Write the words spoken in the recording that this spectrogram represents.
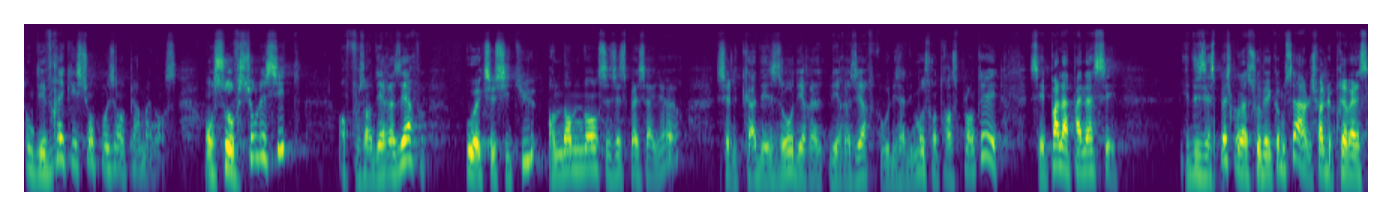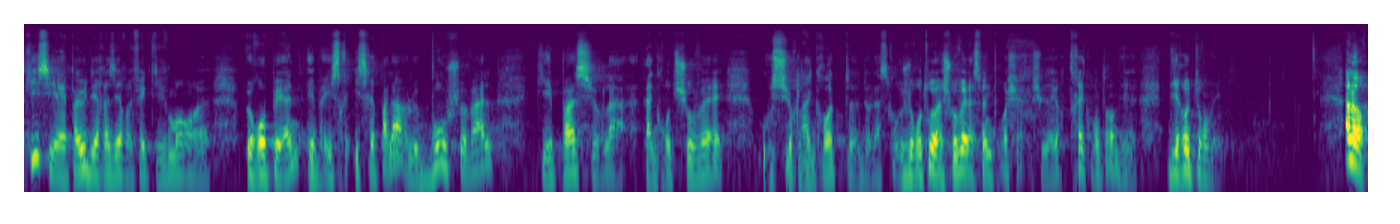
Donc des vraies questions posées en permanence. On sauve sur le site en faisant des réserves où elles se situent, en emmenant ces espèces ailleurs. C'est le cas des eaux, des, réserves où les animaux sont transplantés. Ce n'est pas la panacée. Il y a des espèces qu'on a sauvées comme ça. Le cheval de Przewalski, s'il n'y avait pas eu des réserves effectivement euh, européennes, eh ben, il ne serait, pas là. Le beau cheval qui est peint sur la, grotte Chauvet ou sur la grotte de Lascaux. Je retourne à Chauvet la semaine prochaine. Je suis d'ailleurs très content d'y retourner. Alors,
